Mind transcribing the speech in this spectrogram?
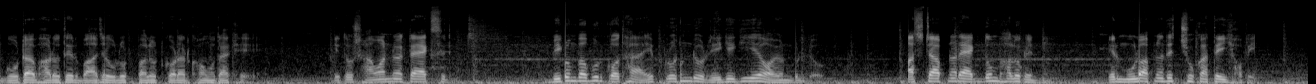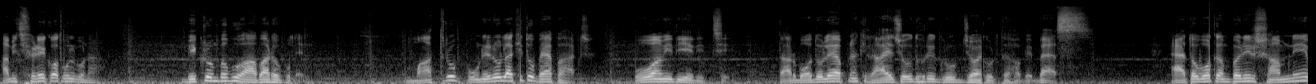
গোটা ভারতের বাজার উলটপালট করার ক্ষমতা খেয়ে। এ তো সামান্য একটা অ্যাক্সিডেন্ট বিক্রমবাবুর কথায় প্রচণ্ড রেগে গিয়ে অয়ন বলল, কাজটা আপনারা একদম ভালো পেননি এর মূল আপনাদের চোকাতেই হবে। আমি ছেড়ে কথা বলব না। বিক্রমবাবু আবারও বলেন মাত্র পনেরো লাখই তো ব্যাপার। ও আমি দিয়ে দিচ্ছি। তার বদলে আপনাকে রায়চৌধুরী গ্রুপ জয় করতে হবে, ব্যাস। এত বড় কোম্পানির সামনে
